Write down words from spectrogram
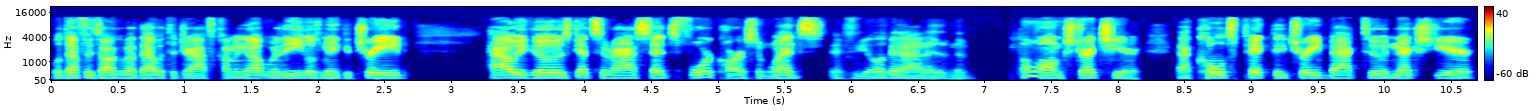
We'll definitely talk about that with the draft coming up, where the Eagles make a trade, how he goes, get some assets for Carson Wentz. If you look at it in the, the long stretch here, that Colts pick, they trade back to next year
